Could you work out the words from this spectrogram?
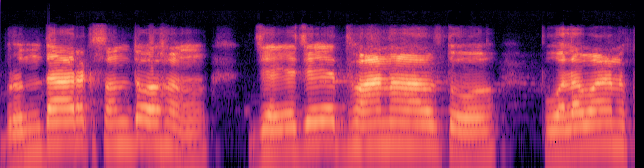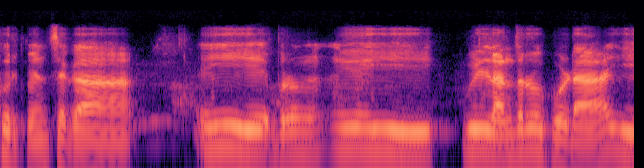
బృందారక సందోహం జయ జయధ్వానాలతో పూలవాన కురిపించగా ఈ బృ ఈ వీళ్ళందరూ కూడా ఈ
